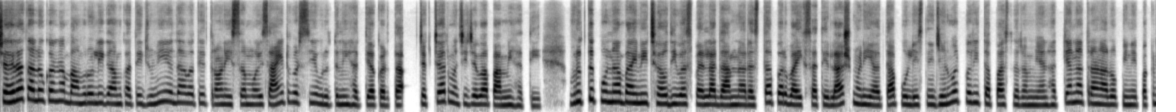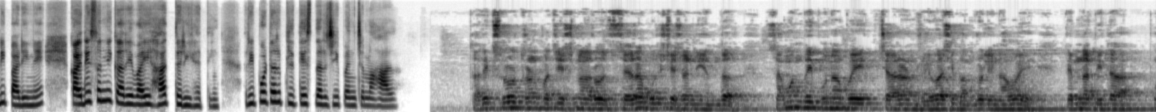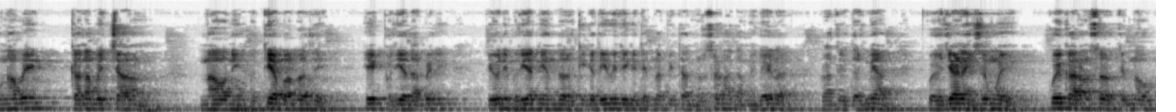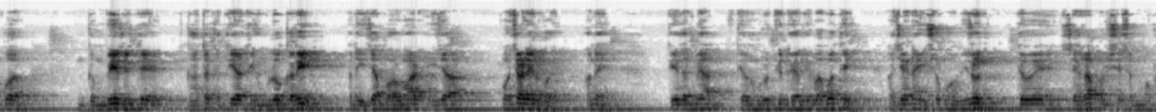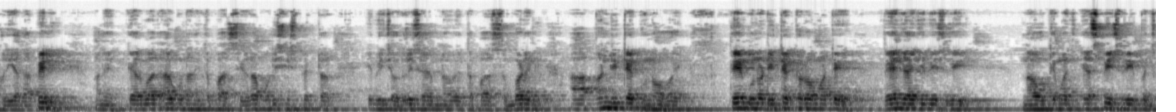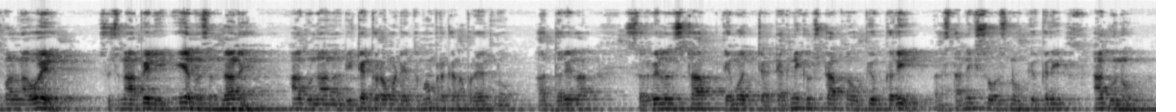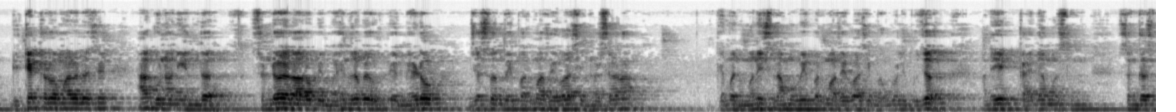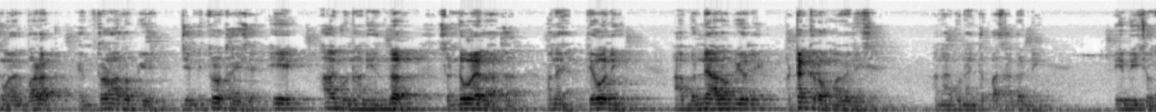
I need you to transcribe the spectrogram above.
શહેરા તાલુકાના બામરોલી ગામ ખાતે જૂની અદાવતે ત્રણ ઈસમોએ સાઠ વર્ષીય વૃદ્ધની હત્યા કરતા ચકચાર મચી જવા પામી હતી. વૃદ્ધ પૂનાભાઈની છ દિવસ પહેલા ગામના રસ્તા પર બાઇક સાથે લાશ મળી આવતા પોલીસની ઝીણવટભરી તપાસ દરમિયાન હત્યાના ત્રણ આરોપીને પકડી પાડીને કાયદેસરની કાર્યવાહી હાથ ધરી હતી. રિપોર્ટર પ્રિતેશ દરજી, પંચમહાલ. તારીખ સોળ ત્રણ પચીસના રોજ શહેરા પોલીસ સ્ટેશનની અંદર સામંતભાઈ પૂનાભાઈ ચારણ રહેવાસી બામરોલીના હોય તેમના પિતા પૂનાભાઈ કાનાભાઈ ચારણ નાઓની હત્યા બાબતે એક ફરિયાદ આપેલી. તેઓની ફરિયાદની અંદર હકીકત એવી હતી કે તેમના પિતા નરસાણા ગામે ગયેલા. રાત્રિ દરમિયાન કોઈ અજાણ્યા ઇસમોએ કોઈ કારણસર તેમના ઉપર ગંભીર રીતે ઘાતક હથિયારથી હુમલો કરી અને ઈજા પહોંચાડ, ઈજા પહોંચાડેલ હોય અને તે દરમિયાન તેઓનું મૃત્યુ થયેલ એ બાબતે અજાણ્યા ઇસમો વિરુદ્ધ તેઓએ શહેરા પોલીસ સ્ટેશનમાં ફરિયાદ આપેલી. અને ત્યારબાદ આ ગુનાની તપાસ Shehera police inspector A B Chaudhary સાહેબના હવે તપાસ સંભાળેલી. આ અનડિટેક ગુનો હોય. તે ગુનો ડિટેક્ટ કરવા માટે રેન્જ આઈજીપી શ્રી નાઓ તેમજ એસપી શ્રી પંચમહાલના હોય સૂચના આપેલી એ અનુસંધાને આ ગુનાના ડિટેક્ટ કરવા માટે તમામ પ્રકારના પ્રયત્નો હાથ ધરેલા. સર્વેલન્સ સ્ટાફ તેમજ ટેકનિકલ સ્ટાફનો ઉપયોગ કરી અને સ્થાનિક સોર્સનો ઉપયોગ કરી આ ગુનો ડિટેક્ટ કરવામાં આવેલો છે. આ ગુનાની અંદર સંડોયેલા આરોપી મહેન્દ્રભાઈ ઉર્ફે મેળો જસવંતભાઈ પરમાર, રહેવાસી નરસાણા તેમજ મનીષ રામુભાઈ પરમાર, રહેવાસી બામરોલી ગુજર અને એક કાયદામાં સંઘર્ષમાં આવેલ બાળક એમ ત્રણ આરોપીએ જે મિત્રો થાય છે એ આ ગુનાની અંદર સંડોવાયેલા હતા અને તેઓની આ બંને આરોપીઓની અટક કરવામાં આવેલી છે અને આ ગુનાની તપાસ આગળની એ બી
